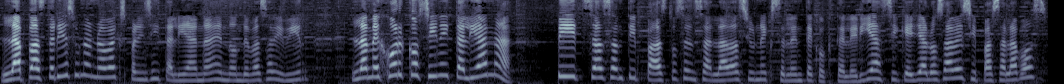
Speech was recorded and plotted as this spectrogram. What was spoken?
La pastería es una nueva experiencia italiana en donde vas a vivir la mejor cocina italiana. Pizzas, antipastos, ensaladas y una excelente coctelería. Así que ya lo sabes y pasa la voz.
